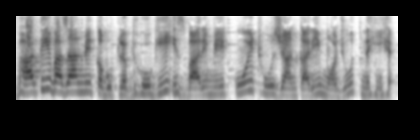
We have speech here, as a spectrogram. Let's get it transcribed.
भारतीय बाज़ार में कब उपलब्ध होगी, इस बारे में कोई ठोस जानकारी मौजूद नहीं है।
